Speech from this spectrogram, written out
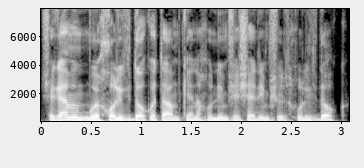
שגם אם הוא יכול לבדוק אותם, כי אנחנו יודעים שיש ילדים שילכו לבדוק.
